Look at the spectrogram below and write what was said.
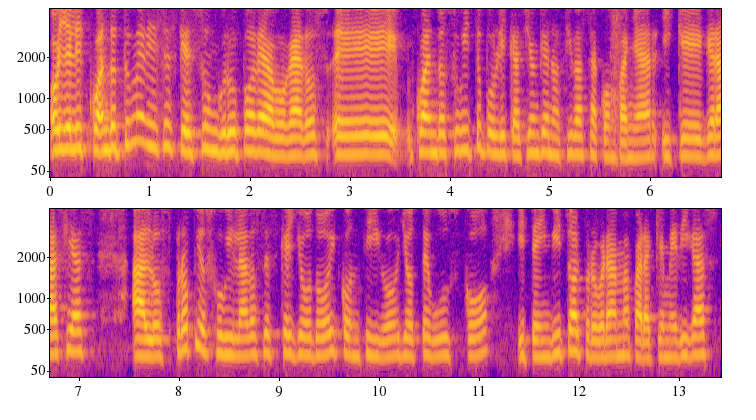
Oye, Lick, cuando tú me dices que es un grupo de abogados, eh, cuando subí tu publicación que nos ibas a acompañar y que gracias a los propios jubilados es que yo doy contigo, yo te busco y te invito al programa para que me digas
